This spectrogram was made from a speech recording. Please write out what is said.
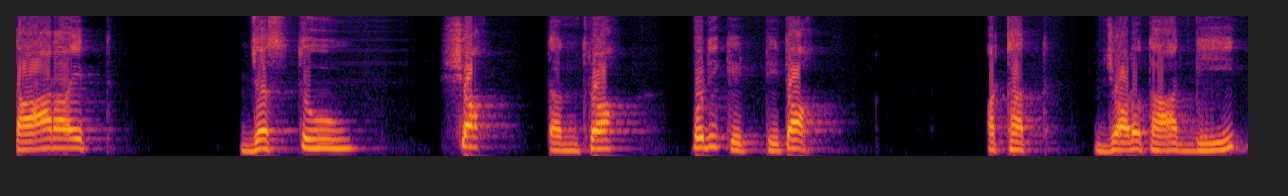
তারয়েত শক তন্ত্র পরিকীর্তিত অর্থাৎ জড়তার বীজ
